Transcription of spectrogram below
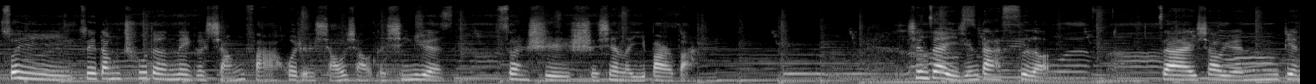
所以最当初的那个想法或者小小的心愿，算是实现了一半吧。现在已经大四了，在校园电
